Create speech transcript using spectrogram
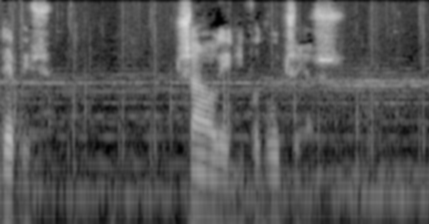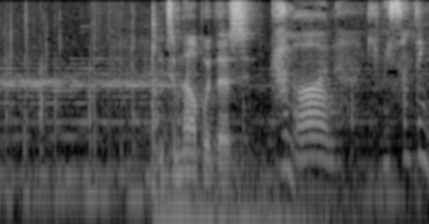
Gdje piše? Channel lini, podvučen još. Need some help with this. Come on, give me something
